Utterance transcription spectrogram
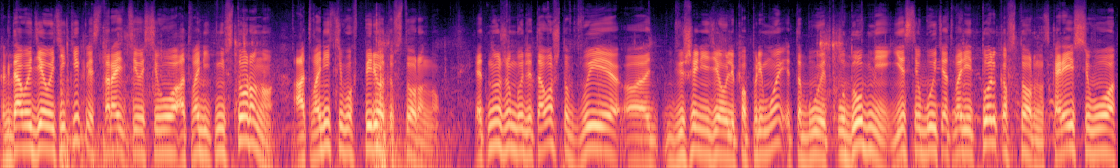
Когда вы делаете киклис, старайтесь его отводить не в сторону, а отводить его вперед и в сторону. Это нужно будет для того, чтобы вы э, движение делали по прямой, это будет удобнее. Если вы будете отводить только в сторону, скорее всего,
